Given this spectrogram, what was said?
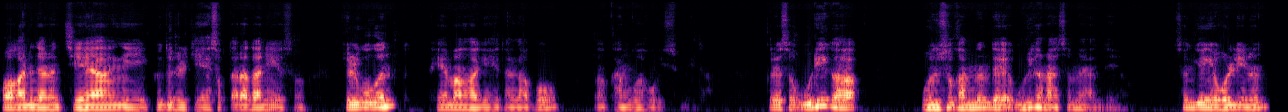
포악하는 자는 재앙이 그들을 계속 따라다니면서 결국은 패망하게 해달라고 어, 강구하고 있습니다. 그래서 우리가 원수 갚는데 우리가 나서면 안 돼요. 성경의 원리는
